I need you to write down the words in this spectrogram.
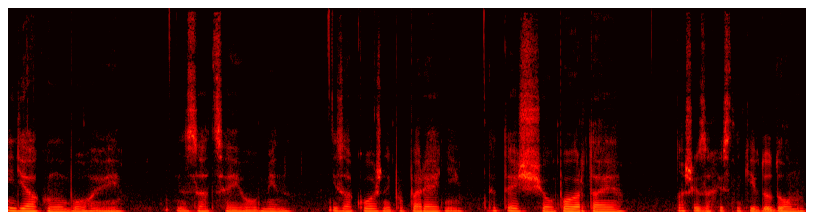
І дякуємо Богові за цей обмін і за кожний попередній, за те, що повертає наших захисників додому.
